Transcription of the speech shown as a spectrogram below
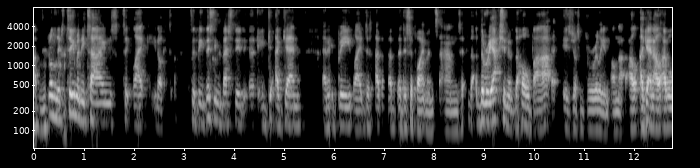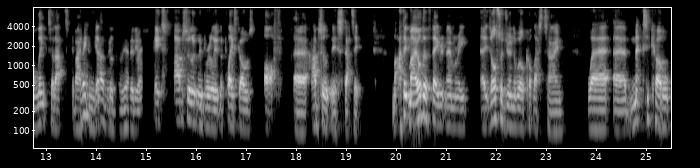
I've done this too many times to like you know to, to be this invested uh, again, and it'd be like just a, a, disappointment. And the, the reaction of the whole bar is just brilliant on that. I'll, again, I'll, I will link to that if I Link can get the video, yeah. video. It's absolutely brilliant. The place goes off. Uh, absolutely ecstatic. I think my other favourite memory uh, is also during the World Cup last time, where uh, Mexico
